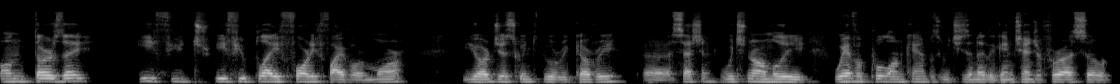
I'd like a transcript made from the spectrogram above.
on Thursday, if you if you play forty five or more, you're just going to do a recovery uh, session, which normally we have a pool on campus, which is another game changer for us. So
